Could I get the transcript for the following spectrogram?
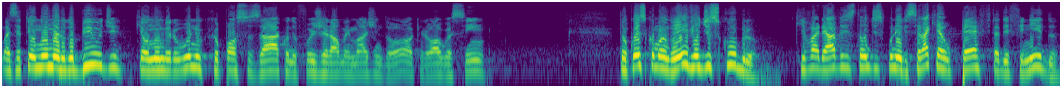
Mas eu tenho o número do build, que é o número único que eu posso usar quando eu for gerar uma imagem Docker ou algo assim. Então com esse comando env eu descubro que variáveis estão disponíveis. Será que o path está definido?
